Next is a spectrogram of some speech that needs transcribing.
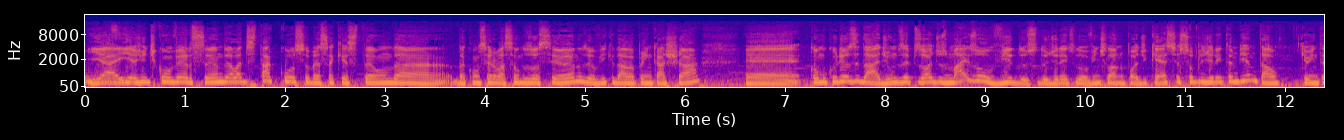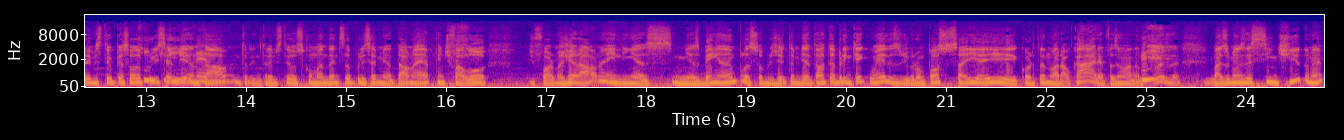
E aí, a gente conversando, ela destacou sobre essa questão da, da conservação dos oceanos. Eu vi que dava para encaixar. É, como curiosidade, um dos episódios mais ouvidos do Direito do Ouvinte lá no podcast é sobre direito ambiental. Que eu entrevistei o pessoal da que Polícia incrível. Ambiental, entrevistei os comandantes da Polícia Ambiental na época, a gente falou de forma geral, né, em linhas, em linhas bem amplas sobre direito ambiental. Até brinquei com eles, digo, não posso sair aí cortando uma araucária, fazer uma coisa, mais ou menos nesse sentido, né?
